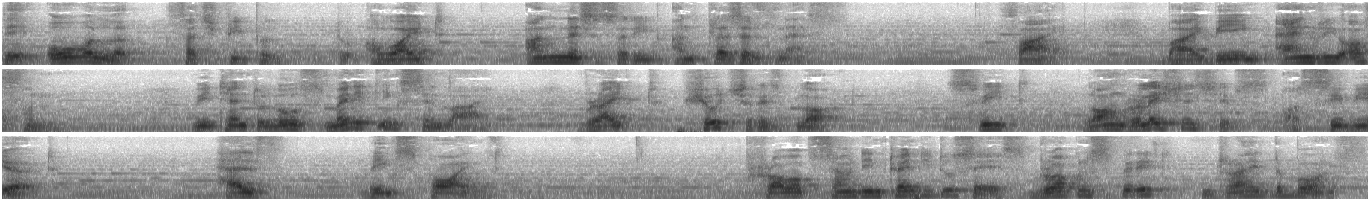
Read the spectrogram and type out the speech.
they overlook such people to avoid unnecessary unpleasantness. 5. By being angry often, we tend to lose many things in life. Bright future is blocked. Sweet, long relationships are severed health being spoiled. Proverbs 17:22 says, "Broken spirit dried the bones."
